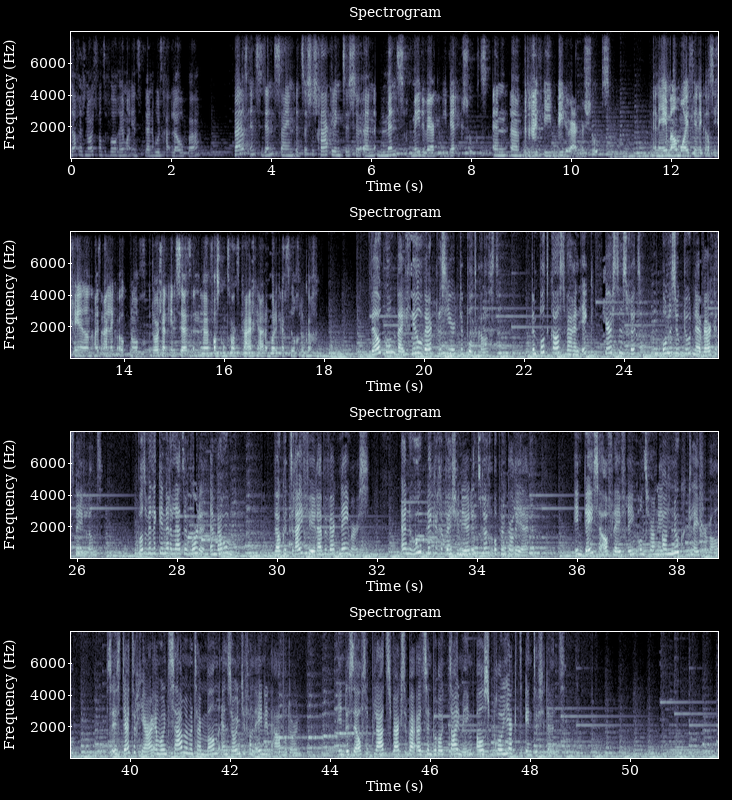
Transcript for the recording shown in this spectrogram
dag is nooit van tevoren helemaal in te plannen hoe het gaat lopen. Wij als incident zijn de tussenschakeling tussen een mens of medewerker die werk zoekt en een bedrijf die medewerkers zoekt. En helemaal mooi vind ik als diegene dan uiteindelijk ook nog door zijn inzet een uh, vast contract krijgt. Ja, dan word ik echt heel gelukkig. Welkom bij Veel Werkplezier, de podcast. Een podcast waarin ik, Kirsten Schut, onderzoek doe naar werkend Nederland. Wat willen kinderen laten worden en waarom? Welke drijfveren hebben werknemers? En hoe blikken gepensioneerden terug op hun carrière? In deze aflevering ontvang ik Anouk Kleverwal. Ze is 30 jaar en woont samen met haar man en zoontje van 1 in Apeldoorn. In dezelfde plaats werkt ze bij uitzendbureau Timing als projectintercedent.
